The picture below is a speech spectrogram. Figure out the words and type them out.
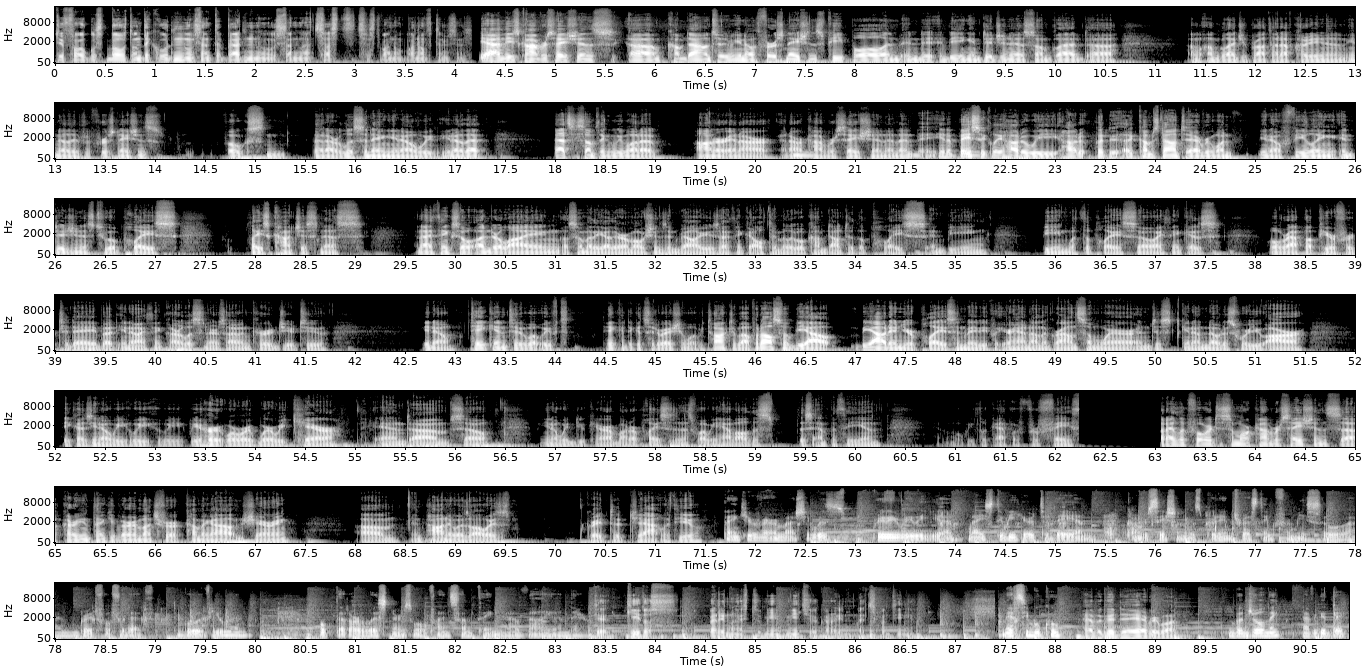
to focus both on the good news and the bad news, and not just just one of, one of them. So. Yeah, and these conversations um, come down to you know First Nations people and, and, and being indigenous. So I'm glad uh, I'm, I'm, glad you brought that up, Karine, and you know the First Nations folks that are listening. You know we you know that that's something we want to honor in our in our mm-hmm. conversation, and then you know basically how do we how do but it, it comes down to everyone you know feeling indigenous to a place place consciousness and I think so underlying some of the other emotions and values, I think ultimately will come down to the place and being being with the place. So I think as we'll wrap up here for today, but you know, I think our listeners, I encourage you to, you know, take into what we've taken into consideration what we talked about, but also be out be out in your place and maybe put your hand on the ground somewhere and just you know notice where you are because you know we we we, we hurt where where we care and um, so you know we do care about our places and that's why we have all this this empathy and, and what we look at for faith. But I look forward to some more conversations. Uh, Karine, thank you very much for coming out and sharing. Um, and Panu, as always, great to chat with you. Thank you very much. It was really, really uh, nice to be here today, and conversation was pretty interesting for me. So I'm grateful for that to both of you, and hope that our listeners will find something of value in there. Okay. Kiitos. Very nice to meet, meet you, Karin. Let's continue. Merci beaucoup. Have a good day, everyone. Bonne journée. Have a good day.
